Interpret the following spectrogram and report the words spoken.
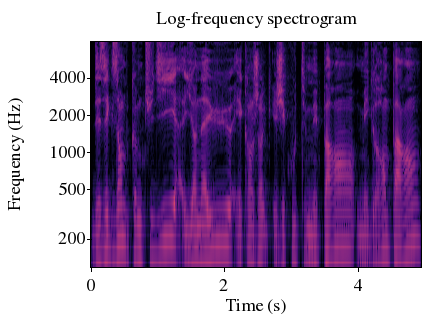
des exemples, comme tu dis, il y en a eu, et quand j'écoute mes parents, mes grands-parents,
